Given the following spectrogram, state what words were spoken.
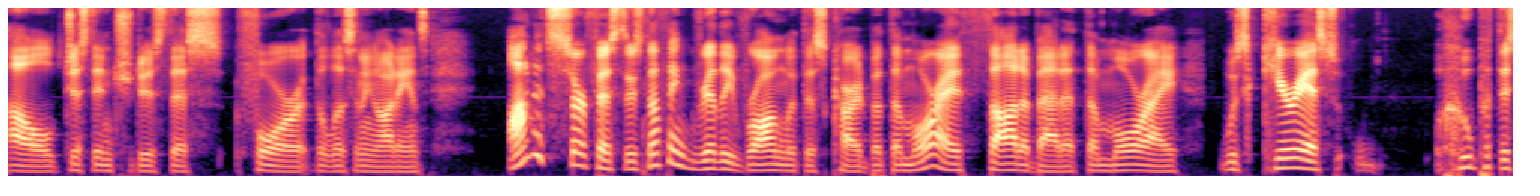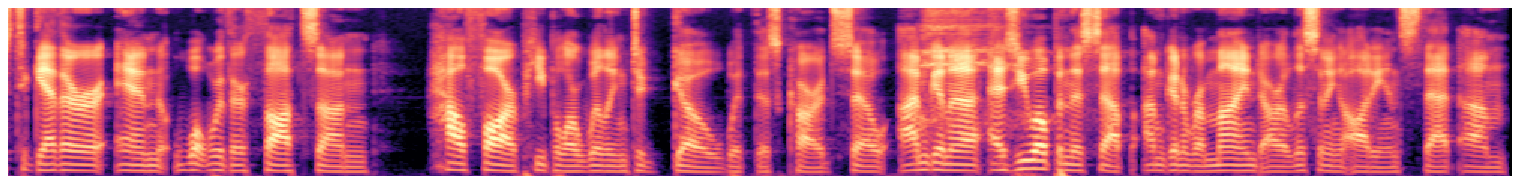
I'll just introduce this for the listening audience on its surface, there's nothing really wrong with this card, but the more I thought about it, the more I was curious who put this together and what were their thoughts on how far people are willing to go with this card. So I'm gonna, as you open this up, I'm gonna remind our listening audience that um,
